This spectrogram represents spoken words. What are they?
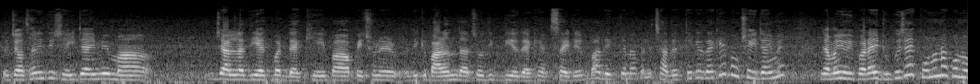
তো যথারীতি সেই টাইমে মা জানলা দিয়ে একবার দেখে, বা পেছনের ওদিকে বারান্দা আছে, ওদিক দিয়ে দেখে এক সাইডে বা দেখতে না পেলে ছাদের থেকে দেখে, এবং সেই টাইমে জামাই ওই পাড়ায় ঢুকে যায়, কোনো না কোনো,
